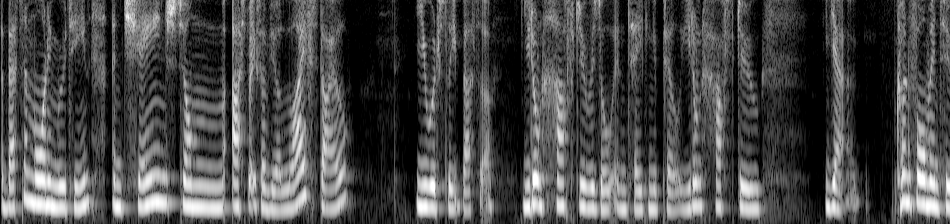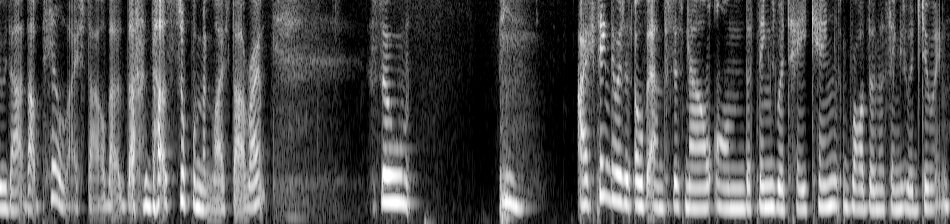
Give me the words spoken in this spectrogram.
a better morning routine, and changed some aspects of your lifestyle, you would sleep better. You don't have to result in taking a pill. You don't have to, yeah, conform into that that pill lifestyle, that that, that supplement lifestyle, right? So I think there is an overemphasis now on the things we're taking rather than the things we're doing.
